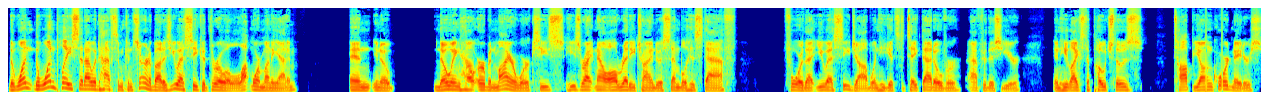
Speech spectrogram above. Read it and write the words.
The one the one place that I would have some concern about is USC could throw a lot more money at him. And, you know, knowing how Urban Meyer works, he's he's right now already trying to assemble his staff for that USC job when he gets to take that over after this year. And he likes to poach those top young coordinators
